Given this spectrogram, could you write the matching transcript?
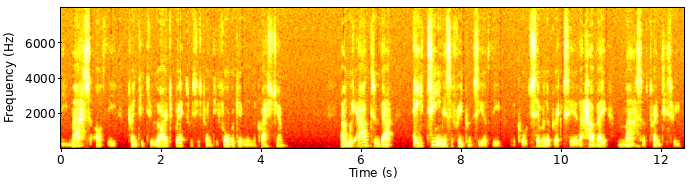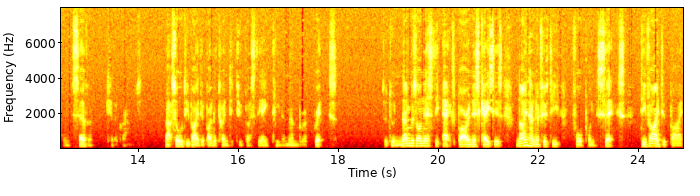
the mass of the 22 large bricks, which is 24 we're given in the question. And we add to that 18 is the frequency of the, they're called similar bricks here, that have a mass of 23.7 kilograms. That's all divided by the 22 plus the 18, a number of bricks. So doing numbers on this, the X bar in this case is 954.6 divided by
